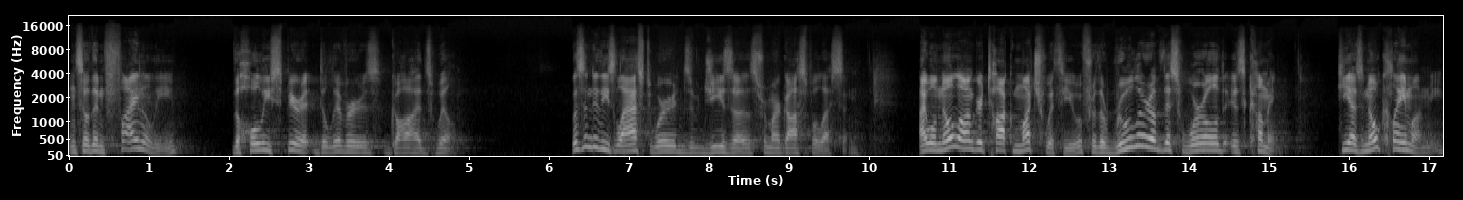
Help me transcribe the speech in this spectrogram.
And so then finally, the Holy Spirit delivers God's will. Listen to these last words of Jesus from our gospel lesson. I will no longer talk much with you, for the ruler of this world is coming. He has no claim on me,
